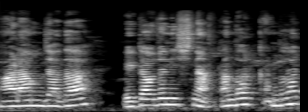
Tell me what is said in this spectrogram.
হারাম জাদা এটাও জানিস না? কান্ধর কান্ধর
